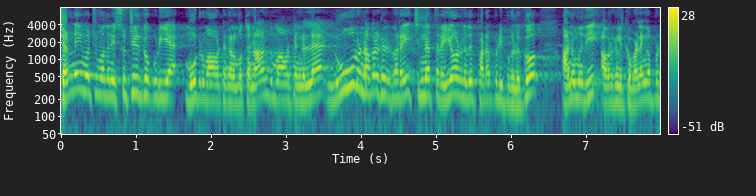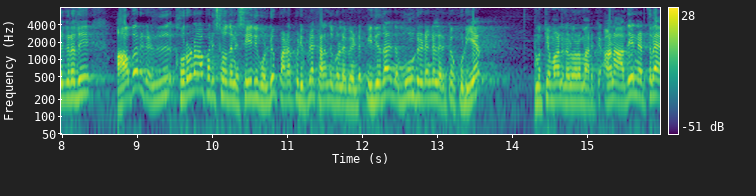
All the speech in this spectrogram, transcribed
சென்னை மற்றும் அதனை சுற்றி இருக்கக்கூடிய மூன்று மாவட்டங்கள் மொத்தம் நான்கு மாவட்டங்களில் நூறு நபர்கள் வரை சின்னத்திரையோ அல்லது படப்பிடிப்புகளுக்கோ அனுமதி அவர்களுக்கு வழங்கப்படுகிறது. அவர்கள் கொரோனா பரிசோதனை செய்து கொண்டு படப்பிடிப்பில் கலந்து கொள்ள வேண்டும். இதுதான் இந்த மூன்று இடங்கள் இருக்கக்கூடிய முக்கியமான நிலவரமாக இருக்குது ஆனால் அதே நேரத்தில்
